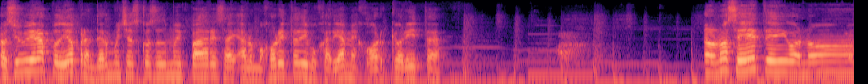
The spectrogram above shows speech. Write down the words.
Pero si hubiera podido aprender muchas cosas muy padres, a, a lo mejor ahorita dibujaría mejor que ahorita. Pero no sé, te digo, no.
